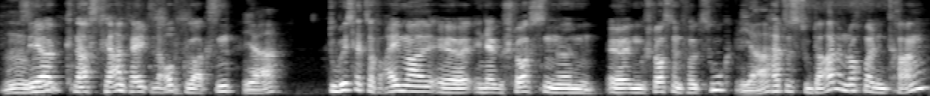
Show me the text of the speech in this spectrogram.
mhm. sehr knastfernen Verhältnissen aufgewachsen. Ja. Du bist jetzt auf einmal äh, in der geschlossenen, äh, im geschlossenen Vollzug. Ja. Hattest du da dann nochmal den Drang?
